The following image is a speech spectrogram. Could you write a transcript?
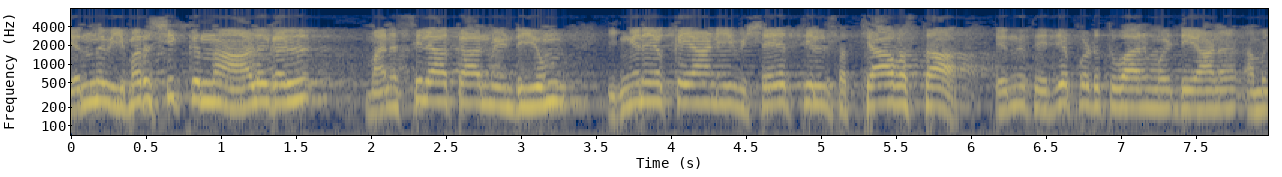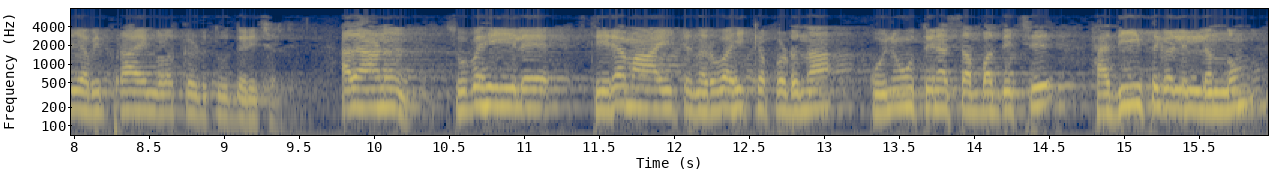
എന്ന് വിമർശിക്കുന്ന ആളുകൾ മനസ്സിലാക്കാൻ വേണ്ടിയും ഇങ്ങനെയൊക്കെയാണ് ഈ വിഷയത്തിൽ സത്യാവസ്ഥ എന്ന് തെര്യപ്പെടുത്തുവാൻ വേണ്ടിയാണ് നമ്മൾ ഈ അഭിപ്രായങ്ങളൊക്കെ എടുത്തു ഉദ്ധരിച്ചത്. അതാണ് സുബഹിയിലെ സ്ഥിരമായിട്ട് നിർവഹിക്കപ്പെടുന്ന കുനൂത്തിനെ സംബന്ധിച്ച് ഹദീസുകളിൽ നിന്നും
